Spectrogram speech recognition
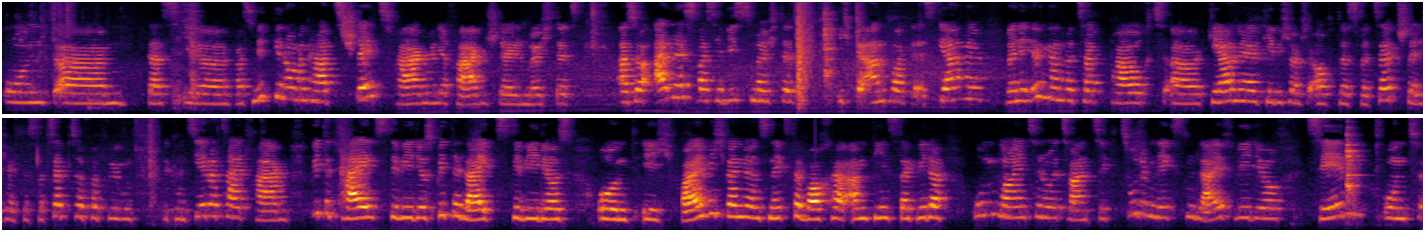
und ähm, dass ihr was mitgenommen habt. Stellt Fragen, wenn ihr Fragen stellen möchtet. Also alles, was ihr wissen möchtet, ich beantworte es gerne. Wenn ihr irgendein Rezept braucht, äh, gerne gebe ich euch auch das Rezept, stelle ich euch das Rezept zur Verfügung. Ihr könnt jederzeit fragen. Bitte teilt die Videos, bitte liked die Videos und ich freue mich, wenn wir uns nächste Woche am Dienstag wieder um 19.20 Uhr zu dem nächsten Live-Video sehen und äh,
